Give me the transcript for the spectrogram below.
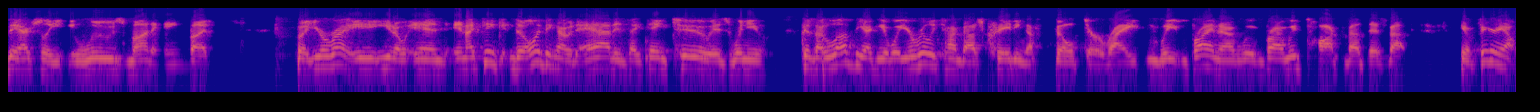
they actually lose money, but. But you're right, you know, and and I think the only thing I would add is I think too is when you because I love the idea. What you're really talking about is creating a filter, right? And we, Brian, and I, we, Brian, we've talked about this about you know figuring out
